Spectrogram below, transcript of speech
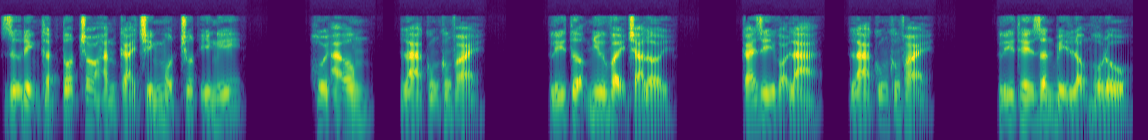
dự định thật tốt cho hắn cải chính một chút ý nghĩ. Hồi a ông, là cũng không phải. Lý tượng như vậy trả lời. Cái gì gọi là là cũng không phải. Lý thế dân bị lộng hồ đồ.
